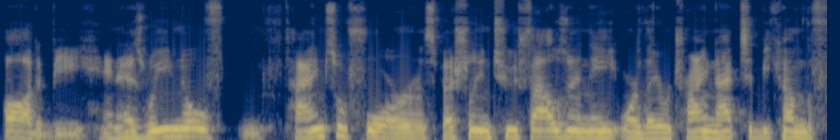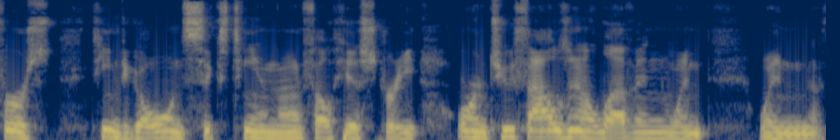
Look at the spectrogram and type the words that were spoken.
ought to be. And as we know times before, especially in 2008, where they were trying not to become the first team to go on 16 in NFL history, or in 2011 when when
